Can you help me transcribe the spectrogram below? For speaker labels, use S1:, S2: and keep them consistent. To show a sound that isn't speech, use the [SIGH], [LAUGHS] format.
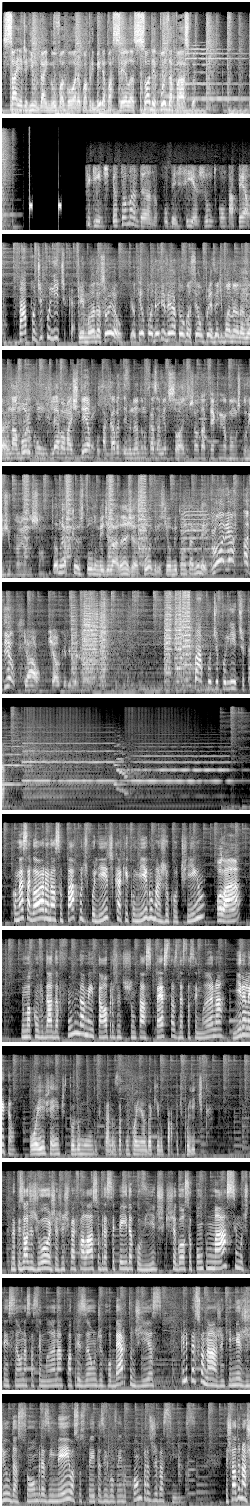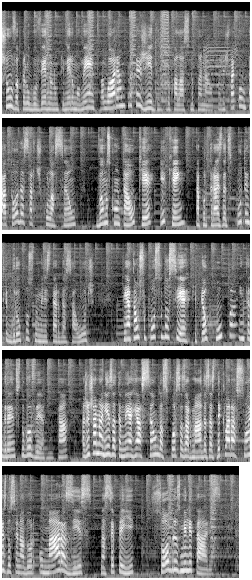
S1: Saia de Hyundai novo agora com a primeira parcela só depois da Páscoa.
S2: Seguinte, eu tô mandando o Bessia junto com o papel.
S3: Papo de política.
S4: Quem manda sou eu. Eu tenho poder de veto ou você é um presente de banana agora?
S5: O namoro com leva mais tempo acaba terminando no casamento sólido.
S6: Pessoal da técnica, vamos corrigir o problema do som.
S4: Então não é porque eu estou no meio de laranja podres que eu me contaminei.
S5: Glória a Deus!
S2: Tchau.
S4: Tchau, querida.
S3: Papo de política.
S7: Começa agora o nosso Papo de Política, aqui comigo, Maju Coutinho.
S8: Olá.
S7: E uma convidada fundamental para a gente juntar as peças desta semana, Miriam Leitão.
S8: Oi, gente, todo mundo que está nos acompanhando aqui no Papo de Política.
S7: No episódio de hoje, a gente vai falar sobre a CPI da Covid, que chegou ao seu ponto máximo de tensão nessa semana com a prisão de Roberto Dias, aquele personagem que emergiu das sombras em meio a suspeitas envolvendo compras de vacinas. Deixado na chuva pelo governo num primeiro momento, agora é um protegido do Palácio do Planalto. A gente vai contar toda essa articulação, vamos contar o que e quem está por trás da disputa entre grupos no Ministério da Saúde. Tem até um suposto dossiê que preocupa integrantes do governo, tá? A gente analisa também a reação das Forças Armadas às declarações do senador Omar Aziz na CPI sobre os militares.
